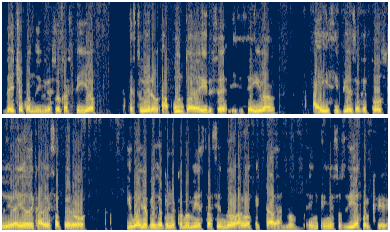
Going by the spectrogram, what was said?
De hecho, cuando ingresó Castillo, estuvieron a punto de irse y si se iban, ahí sí pienso que todo se hubiera ido de cabeza, pero igual yo pienso que la economía está siendo algo afectada, ¿no? En, en esos días porque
